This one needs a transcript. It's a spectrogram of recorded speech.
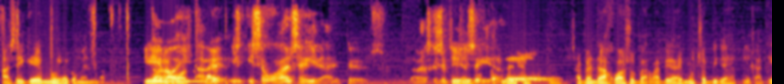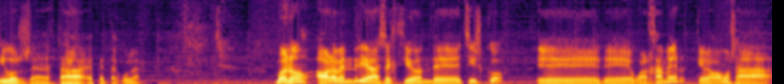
Así que muy recomendado. Y No, no, vamos- y, a ver, y, y se juega enseguida, ¿eh? que es- la verdad es que se Sí, pilla sí, se, enseguida. aprende, se aprende a jugar súper rápido, hay muchos vídeos explicativos, o sea, está espectacular. Bueno, ahora vendría la sección de Chisco eh, de Warhammer, que la vamos a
